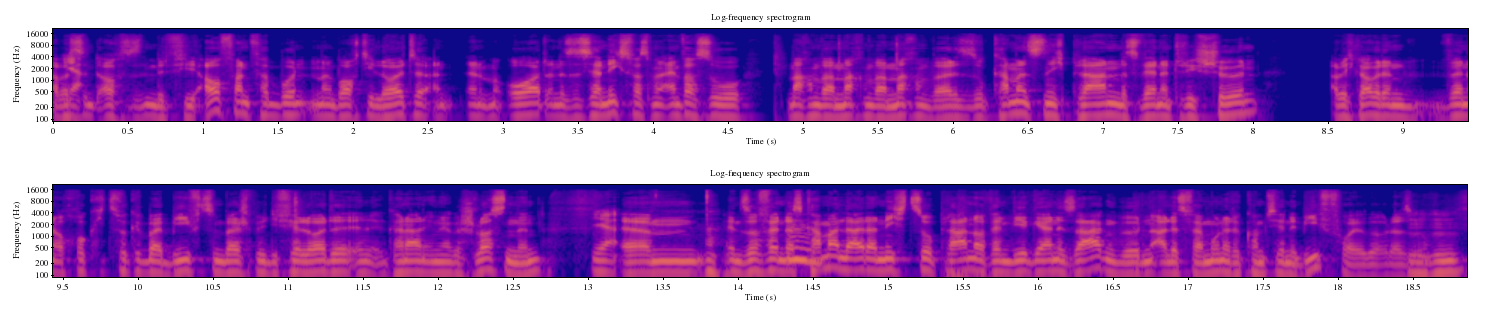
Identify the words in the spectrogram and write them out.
aber ja. es sind auch sind mit viel Aufwand verbunden. Man braucht die Leute an, einem Ort und es ist ja nichts, was man einfach so machen wir, machen wir, machen wir. So kann man es nicht planen. Das wäre natürlich schön. Aber ich glaube, dann wären auch rucki bei Beef zum Beispiel die vier Leute, in, keine Ahnung, in einer geschlossenen. Ja. Ähm, insofern, das kann man leider nicht so planen, auch wenn wir gerne sagen würden, alle zwei Monate kommt hier eine Beef-Folge oder so. Mhm.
